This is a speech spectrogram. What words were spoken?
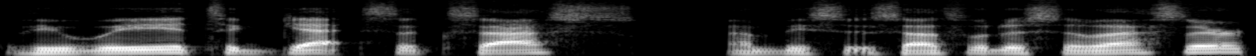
the way to get success and be successful this semester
